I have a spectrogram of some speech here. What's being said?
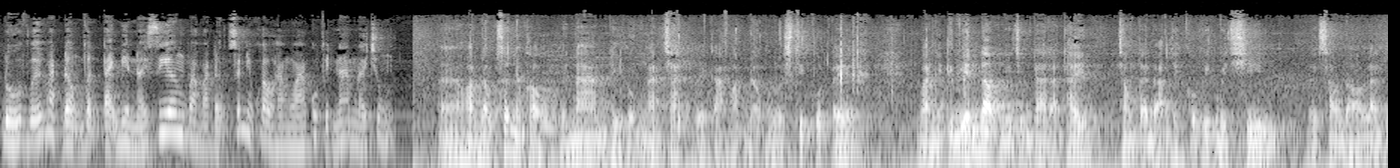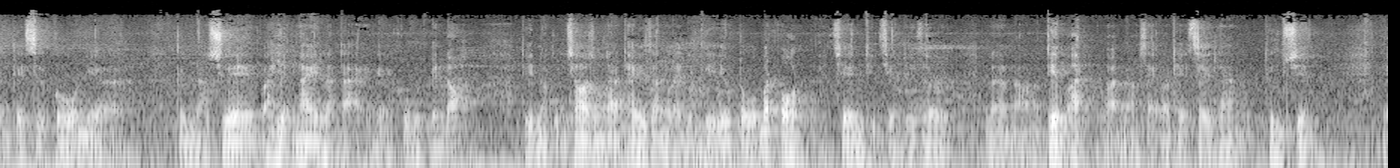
đối với hoạt động vận tải biển nói riêng và hoạt động xuất nhập khẩu hàng hóa của Việt Nam nói chung? À, hoạt động xuất nhập khẩu của Việt Nam thì cũng gắn chặt với cả hoạt động logistics quốc tế và những cái biến động như chúng ta đã thấy trong giai đoạn dịch Covid-19 rồi sau đó là những cái sự cố như ở kênh đào Suez và hiện nay là tại cái khu vực biển đỏ. Thì nó cũng cho chúng ta thấy rằng là những cái yếu tố bất ổn trên thị trường thế giới là nó tiềm ẩn và nó sẽ có thể xảy ra thường xuyên. Ờ,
